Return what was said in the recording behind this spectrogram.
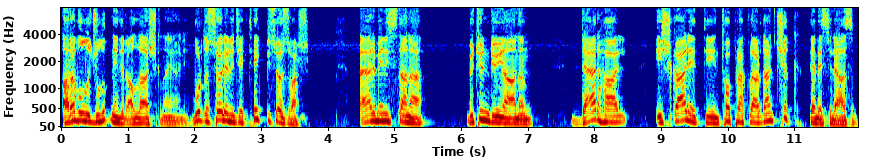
ara buluculuk nedir Allah aşkına yani? Burada söylenecek tek bir söz var. Ermenistan'a bütün dünyanın derhal işgal ettiğin topraklardan çık demesi lazım.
